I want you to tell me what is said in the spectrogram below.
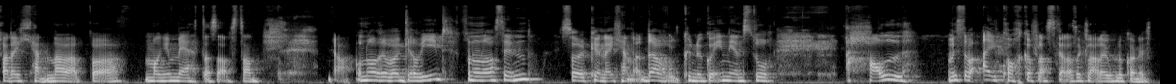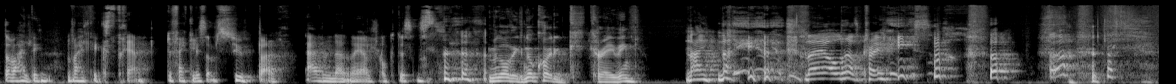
kan jeg kjenne det på mange meters avstand. Ja, og når jeg var gravid for noen år siden, så kunne jeg kjenne Da kunne du gå inn i en stor hall. Hvis det var ei korka flaske, så klarte jeg å plukke den ut. Det var helt, det var helt ekstremt. Du fikk liksom superevne når det gjaldt lukte. Men du hadde ikke noe kork-craving? Nei, nei, nei, jeg har aldri hatt cravings.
